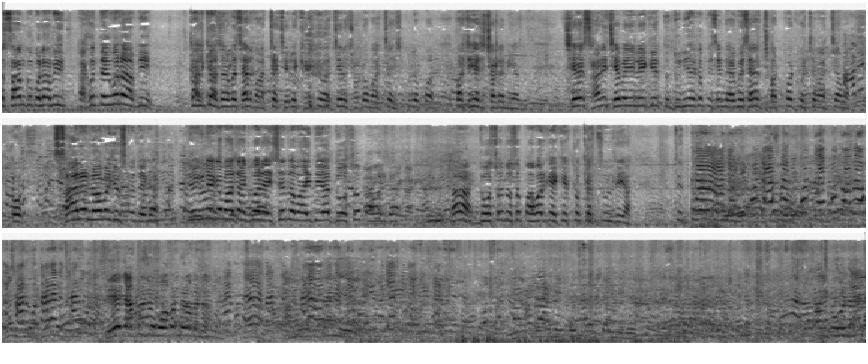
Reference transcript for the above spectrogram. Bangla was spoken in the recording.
शाम को বলে देखो ना अपनी कल के কালকে আসেন আমার স্যার বাচ্চা ছেলে খেলতে পারছে না ছোটো বাচ্চা স্কুলে পর ঠিক আছে ছটা নিয়ে আসবে। छः साढ़े छः बजे लेके तो दुनिया का पेशेंट है सर छटपट कुछ बच्चा तो साढ़े नौ बजे उसको देखा देखने के बाद एक बार ऐसे दवाई दिया 200 पावर का हाँ 200 200 पावर का एक एक तो कैप्सूल दिया तेज आप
